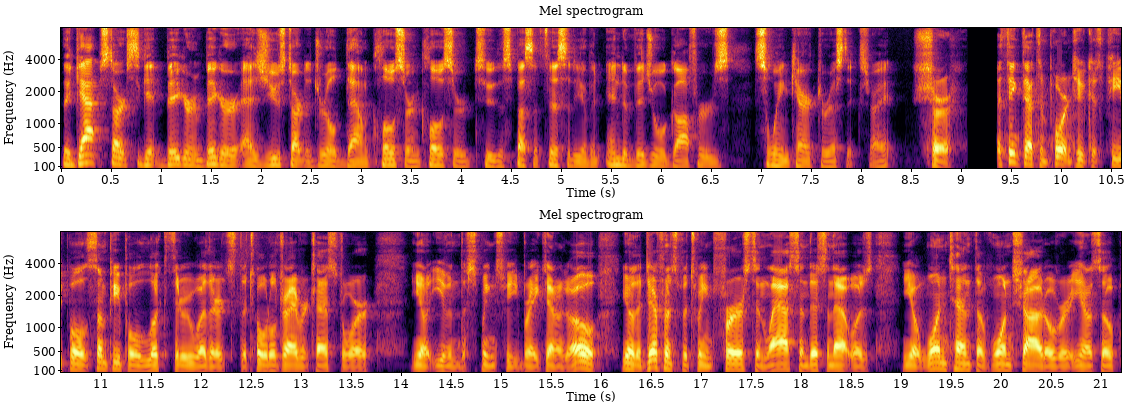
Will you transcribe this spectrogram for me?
the gap starts to get bigger and bigger as you start to drill down closer and closer to the specificity of an individual golfer's swing characteristics, right? Sure. I think that's important too because people, some people look through whether it's the total driver test or you know even the swing speed breakdown and go, oh, you know the difference between first and last and this and that was you know one tenth of one shot over you know so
